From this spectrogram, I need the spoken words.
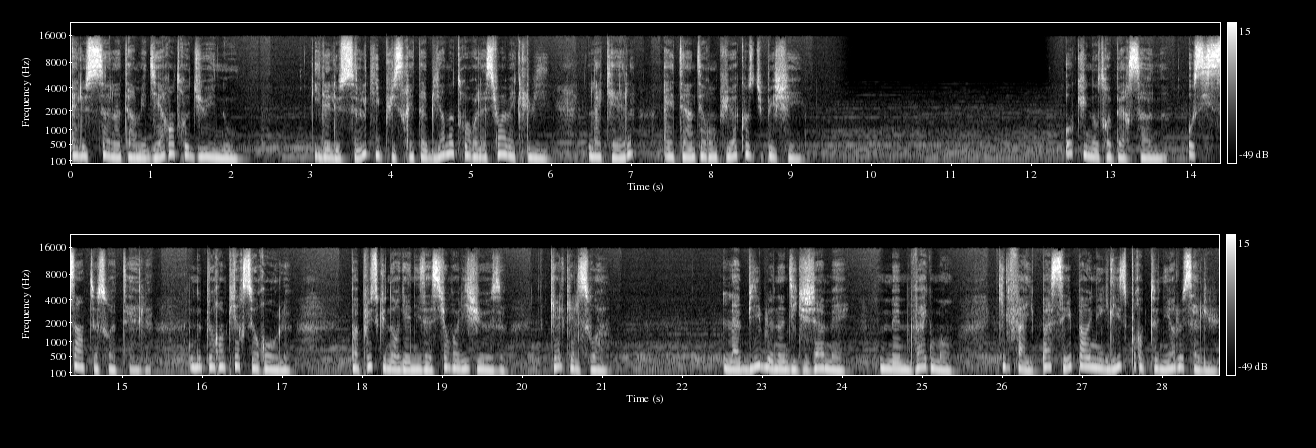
est le seul intermédiaire entre Dieu et nous. Il est le seul qui puisse rétablir notre relation avec lui, laquelle a été interrompue à cause du péché. Aucune autre personne, aussi sainte soit-elle, ne peut remplir ce rôle, pas plus qu'une organisation religieuse, quelle qu'elle soit. La Bible n'indique jamais, même vaguement, qu'il faille passer par une église pour obtenir le salut.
